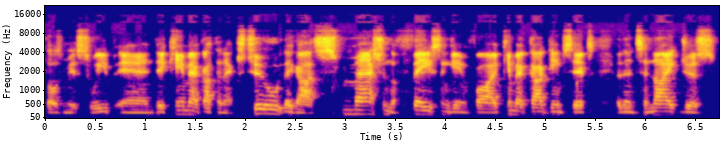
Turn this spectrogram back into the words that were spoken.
That was gonna be a sweep, and they came back, got the next two. They got smashed in the face in game five. Came back, got game six, and then tonight just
